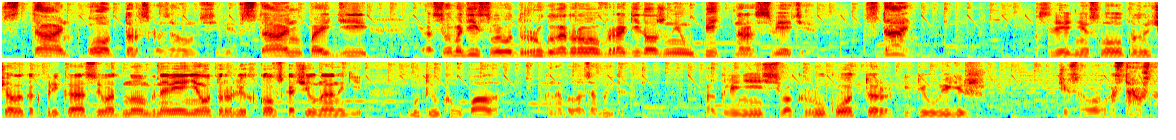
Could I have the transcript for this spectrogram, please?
«Встань, Оттер!» — сказал он себе. «Встань, пойди и освободи своего друга, которого враги должны убить на рассвете! Встань!» Последнее слово прозвучало как приказ, и в одно мгновение Оттер легко вскочил на ноги. Бутылка упала. Она была забыта. «Оглянись вокруг, Оттер, и ты увидишь часового. Осторожно!»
